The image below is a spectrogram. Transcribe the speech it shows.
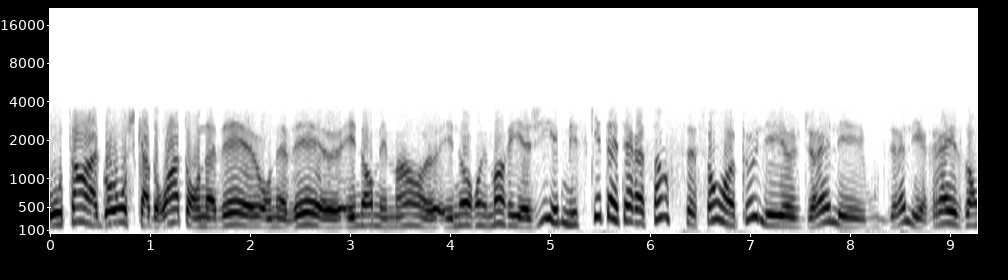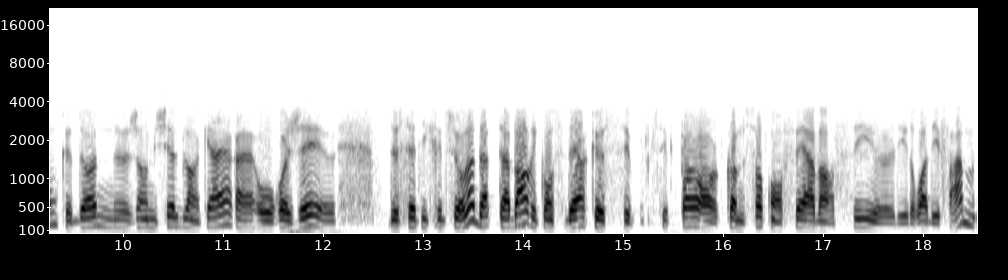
autant à gauche qu'à droite, on avait, on avait euh, énormément, euh, énormément réagi. Mais ce qui est intéressant, ce sont un peu les, euh, je dirais, les, vous direz, les raisons que donne Jean-Michel Blanquer au rejet de cette écriture-là. D'abord, il considère que c'est, c'est pas comme ça qu'on fait avancer les droits des femmes.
